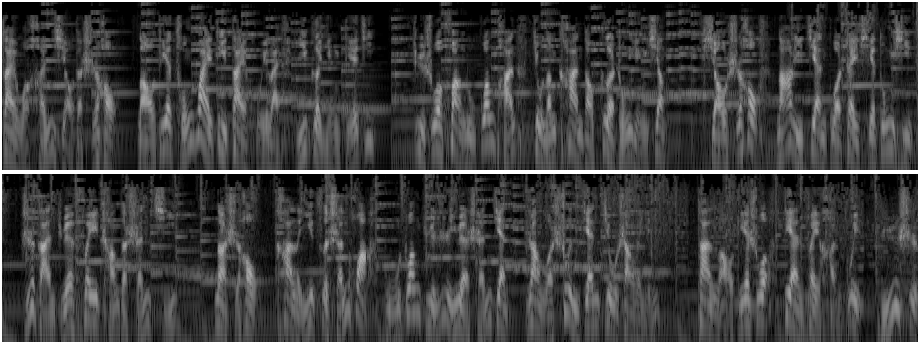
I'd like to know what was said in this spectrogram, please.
在我很小的时候，老爹从外地带回来一个影碟机，据说放入光盘就能看到各种影像。小时候哪里见过这些东西，只感觉非常的神奇。那时候看了一次神话古装剧《日月神剑》，让我瞬间就上了瘾。但老爹说电费很贵，于是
